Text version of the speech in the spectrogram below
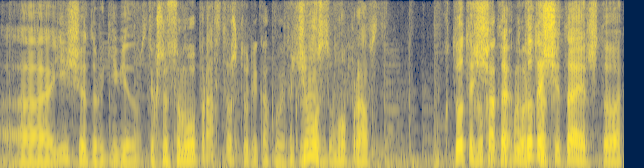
а еще другие ведомства. Так что, самоуправство, что ли, какое-то? Почему Кто-то- самоуправство? Ну, Кто-то, Ну, считает, кто-то считает, что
